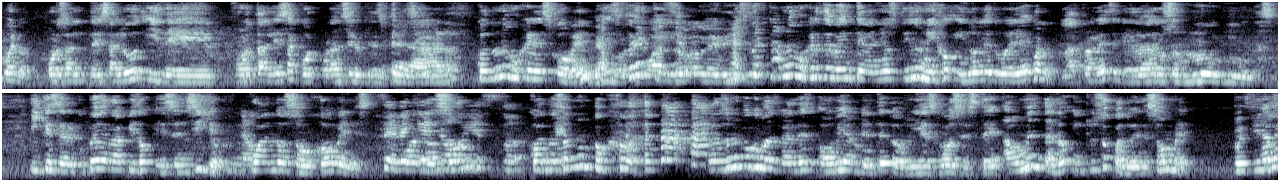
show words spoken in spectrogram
bueno, por sal- de salud y de fortaleza corporal, si lo quieres Claro. cuando una mujer es joven, De es fértil. amortiguación le Es dices. fértil. Una mujer de 20 años tiene un hijo y no le duele, bueno, las probabilidades de que le duele algo son muy mínimas. Y que se recupere rápido es sencillo, No. cuando son jóvenes. Se ve cuando que no son, es. cuando son un poco más, cuando son un poco más grandes, obviamente los riesgos este, aumentan, ¿no? Incluso cuando eres hombre. Pues sí, No, sí,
